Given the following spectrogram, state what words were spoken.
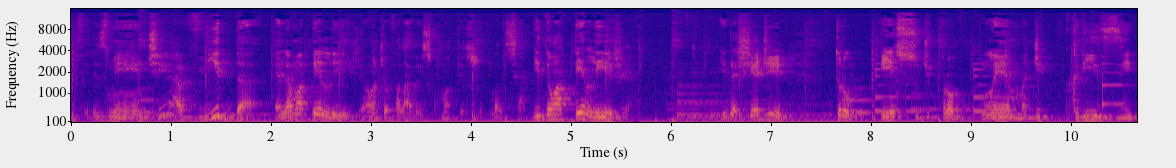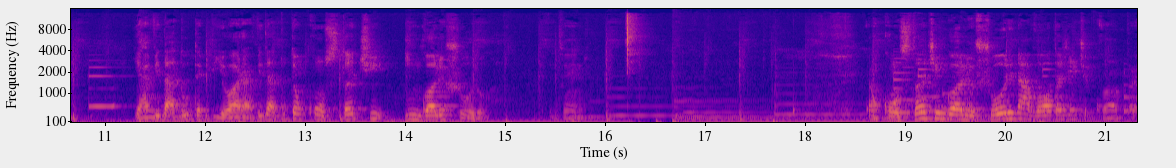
Infelizmente, a vida, ela é uma peleja. Ontem eu falava isso com uma pessoa, falava assim, a vida é uma peleja. A vida é cheia de tropeço, de problema, de crise, a vida adulta é pior. A vida adulta é um constante engole o choro. Entende? É um constante engole o choro e na volta a gente compra.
